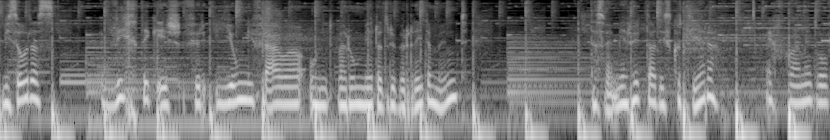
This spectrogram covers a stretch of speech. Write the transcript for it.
wieso das wichtig ist für junge Frauen und warum wir darüber reden müssen, das werden wir heute hier diskutieren. Ich freue mich drauf.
